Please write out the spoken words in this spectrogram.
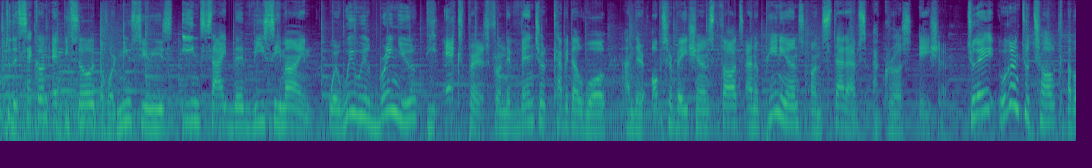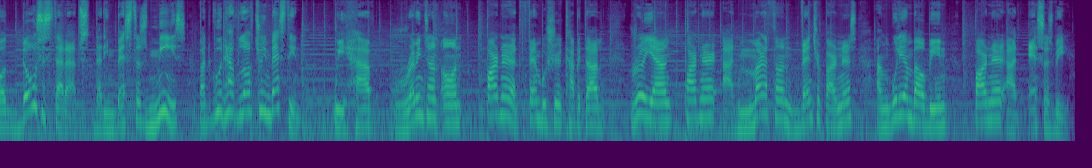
Welcome to the second episode of our new series, Inside the VC Mind, where we will bring you the experts from the venture capital world and their observations, thoughts, and opinions on startups across Asia. Today, we're going to talk about those startups that investors miss but would have loved to invest in. We have Remington Ong, partner at Fenbush Capital, Roy Yang, partner at Marathon Venture Partners, and William Bao Bean, partner at SOSV.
